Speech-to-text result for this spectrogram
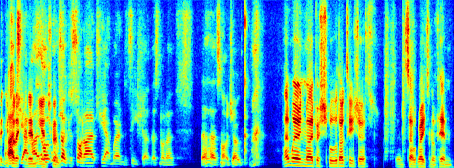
think you got it Actually, I, I, oh, all intro. joking aside, I actually am wearing the t shirt. That's not a that's not a joke. I'm wearing my British Bulldog t-shirt in celebration of him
